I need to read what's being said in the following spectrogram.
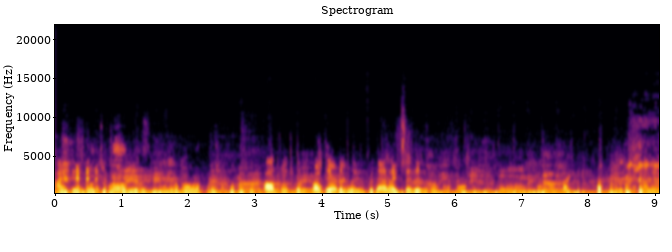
I did. What's around here? They get put them around. I'll take the I'll take the blame for that. I said it.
